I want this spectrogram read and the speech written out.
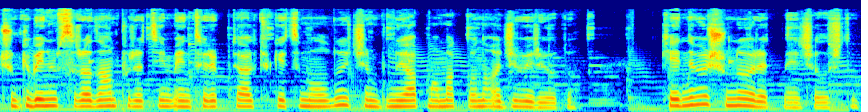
Çünkü benim sıradan pratiğim entelektüel tüketim olduğu için bunu yapmamak bana acı veriyordu. Kendime şunu öğretmeye çalıştım.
